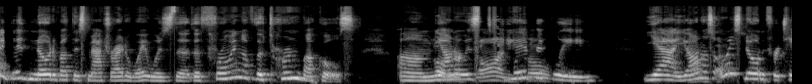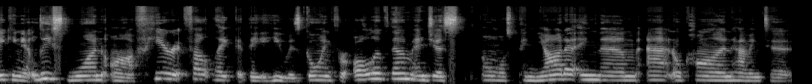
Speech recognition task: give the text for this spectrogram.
I did note about this match right away was the the throwing of the turnbuckles. Um, oh, Yano is typically, so... yeah, Yano's always known for taking at least one off. Here, it felt like he was going for all of them and just almost pinataing them at O-Khan, having to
